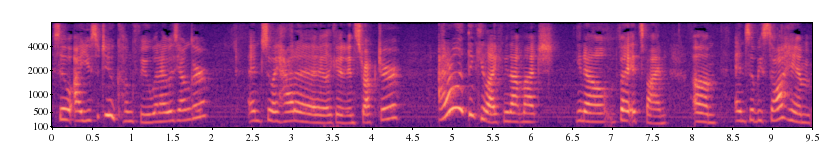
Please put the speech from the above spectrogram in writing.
So I used to do kung fu when I was younger, and so I had a like an instructor. I don't really think he liked me that much, you know, but it's fine. Um, and so we saw him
